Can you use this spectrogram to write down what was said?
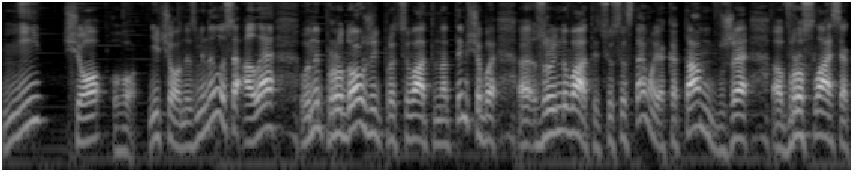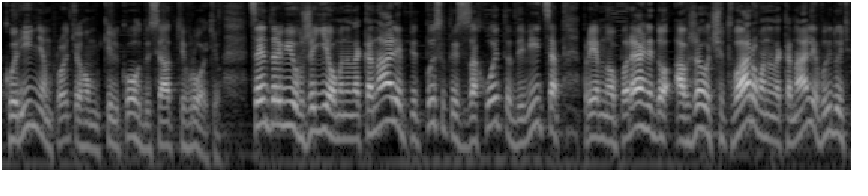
Нічого, нічого не змінилося, але вони продовжують працювати над тим, щоб е, зруйнувати цю систему, яка там вже е, врослася корінням протягом кількох десятків років. Це інтерв'ю вже є у мене на каналі. Підписуйтесь, заходьте, дивіться, приємного перегляду. А вже у четвер у мене на каналі вийдуть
